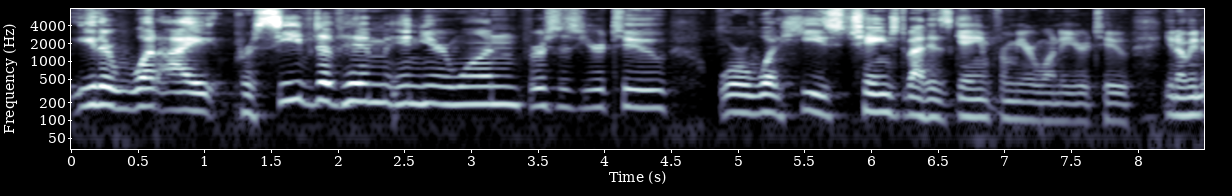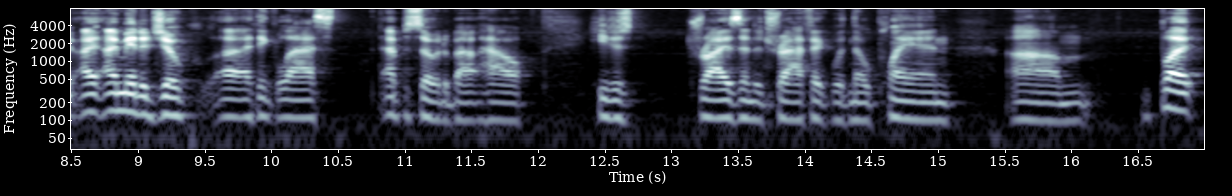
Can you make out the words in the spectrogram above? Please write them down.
either what I perceived of him in year one versus year two, or what he's changed about his game from year one to year two. You know, I mean, I, I made a joke, uh, I think, last episode about how he just drives into traffic with no plan. Um, but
